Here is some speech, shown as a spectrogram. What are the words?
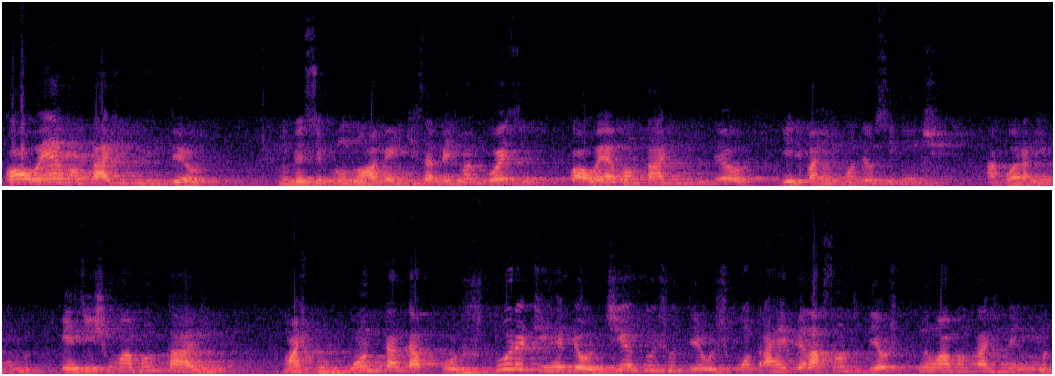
Qual é a vantagem do judeu? No versículo 9 ele diz a mesma coisa. Qual é a vantagem do judeu? E ele vai responder o seguinte: agora nenhuma. Existe uma vantagem, mas por conta da postura de rebeldia dos judeus contra a revelação de Deus, não há vantagem nenhuma.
